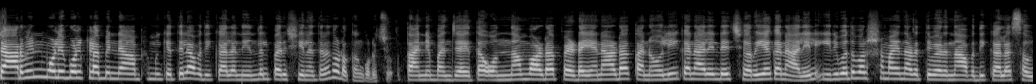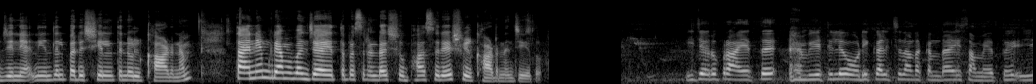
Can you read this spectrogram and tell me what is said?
സ്റ്റാർവിൻ വോളിബോൾ ക്ലബിന്റെ ആഭിമുഖ്യത്തിൽ അവധിക്കാല നീന്തൽ പരിശീലനത്തിന് തുടക്കം കുറിച്ചു. താന്യം പഞ്ചായത്ത് ഒന്നാം വാർഡ് പെടയനാട് കനോലി കനാലിന്റെ ചെറിയ കനാലിൽ ഇരുപത് വർഷമായി നടത്തിവരുന്ന അവധിക്കാല സൗജന്യ നീന്തൽ പരിശീലനത്തിന്റെ ഉദ്ഘാടനം താന്യം ഗ്രാമപഞ്ചായത്ത് പ്രസിഡന്റ് ശുഭ സുരേഷ് ഉദ്ഘാടനം ചെയ്തു. ഈ ചെറുപ്രായത്ത് വീട്ടിൽ ഓടിക്കളിച്ച് നടക്കേണ്ട ഈ സമയത്ത് ഈ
